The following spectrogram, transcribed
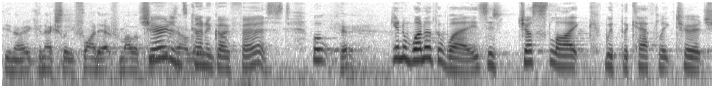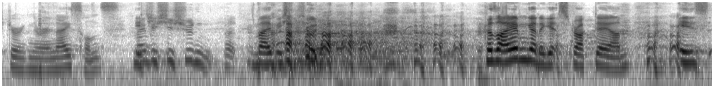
you know, you can actually find out from other people. Sheridan's going to go first. Well, Okay. you know, one of the ways is just like with the Catholic Church during the Renaissance. Maybe she shouldn't, but maybe she should, because I am going to get struck down, is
